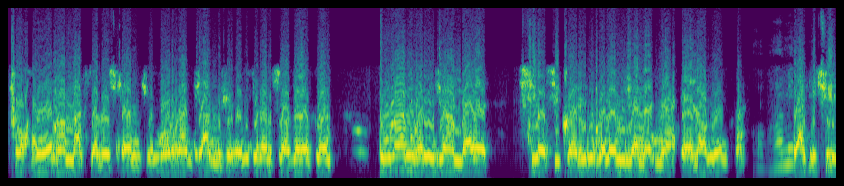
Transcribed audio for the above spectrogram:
تخم مرغ هم مصرفش کم میشه مرغ هم کم میشه. نمی‌تونم صادرات کنم. اونا هم می‌خوان جنبه سیاسی کاری می‌کنن میگن نه, اعلام نمی‌کنن خب همین چیزی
